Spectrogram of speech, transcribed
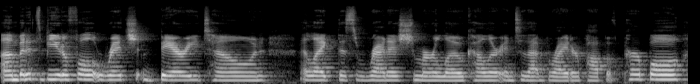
Um, but it's beautiful, rich berry tone, I like this reddish Merlot color into that brighter pop of purple.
